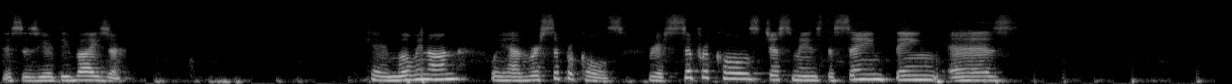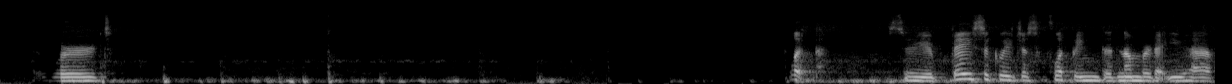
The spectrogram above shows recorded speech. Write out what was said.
this is your divisor. Okay, moving on, we have reciprocals. Reciprocals just means the same thing as word flip. So you're basically just flipping the number that you have.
